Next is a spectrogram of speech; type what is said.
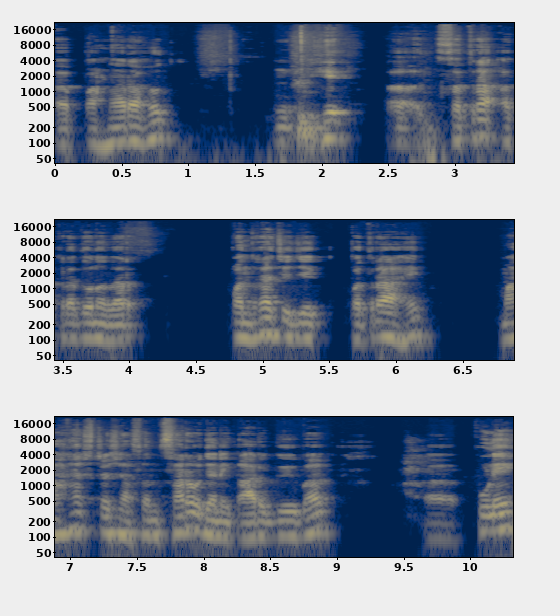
पाहणार आहोत. हे सतरा अकरा दोन हजार पंधराचे जे पत्र आहे महाराष्ट्र शासन सार्वजनिक आरोग्य विभाग पुणे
